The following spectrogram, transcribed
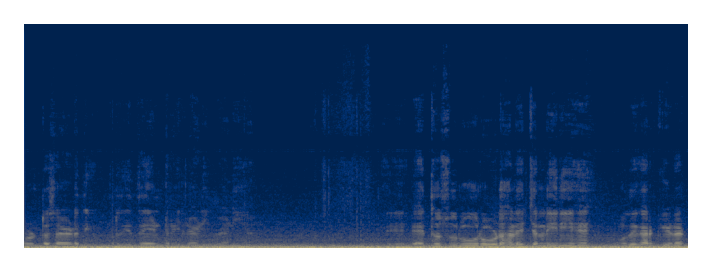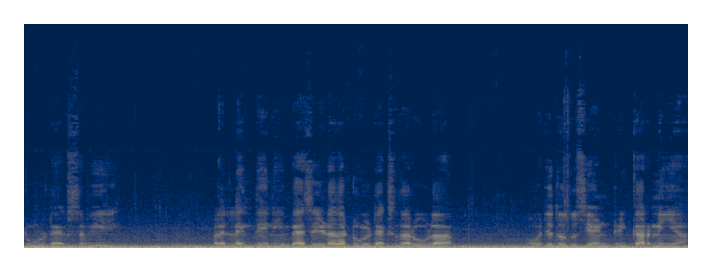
ਉਲਟ ਸਾਈਡ ਦੀ ਉੱਪਰ ਦੀ ਤੇ ਐਂਟਰੀ ਲੈਣੀ ਪੈਣੀ ਆ। ਤੇ ਇੱਥੋਂ ਸ਼ੁਰੂ ਰੋਡ ਹਲੇ ਚੱਲੀ ਨਹੀਂ ਇਹ। ਉਹਦੇ ਕਰਕੇ ਜਿਹੜਾ ਟੂਲ ਟੈਕਸ ਵੀ ਹਲੇ ਲੈਂਦੇ ਨਹੀਂ। ਵੈਸੇ ਜਿਹੜਾ ਦਾ ਟੂਲ ਟੈਕਸ ਦਾ ਰੂਲ ਆ, ਉਹ ਜਦੋਂ ਤੁਸੀਂ ਐਂਟਰੀ ਕਰਨੀ ਆ,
